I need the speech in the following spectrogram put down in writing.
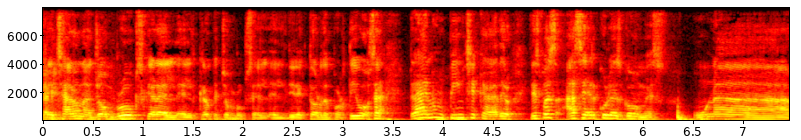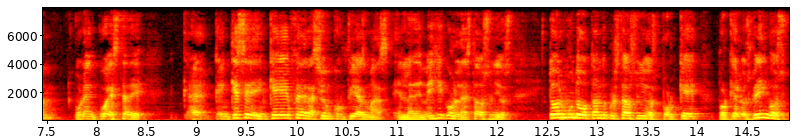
Echaron a John Brooks, que era el, creo que John Brooks, el, director deportivo. O sea, traen un pinche cagadero. Después hace Hércules Gómez una, una encuesta de ¿en qué, ¿en qué federación confías más? ¿En la de México o en la de Estados Unidos? Todo el mundo votando por Estados Unidos. ¿Por qué? Porque los gringos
